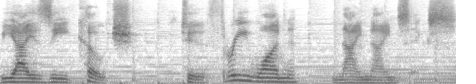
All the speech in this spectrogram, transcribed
B I Z coach to 31996.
